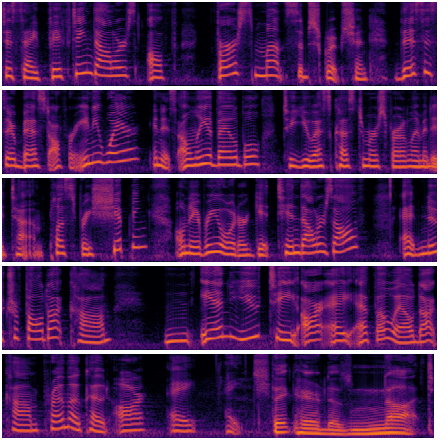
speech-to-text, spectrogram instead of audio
to save $15 off first month subscription. This is their best offer anywhere, and it's only available to U.S. customers for a limited time. Plus free shipping on every order. Get $10 off at Nutrafol.com, N-U-T-R-A-F-O-L dot com, promo code R-A-H. Thick hair does not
